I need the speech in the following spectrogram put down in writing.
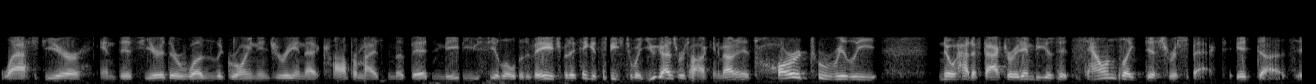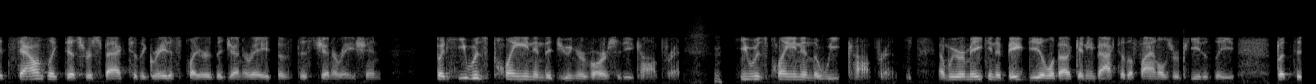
last year and this year. There was the groin injury, and that compromised him a bit. Maybe you see a little bit of age, but I think it speaks to what you guys were talking about, and it's hard to really know how to factor it in because it sounds like disrespect. It does. It sounds like disrespect to the greatest player of the generate of this generation but he was playing in the junior varsity conference. he was playing in the week conference. And we were making a big deal about getting back to the finals repeatedly. But the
